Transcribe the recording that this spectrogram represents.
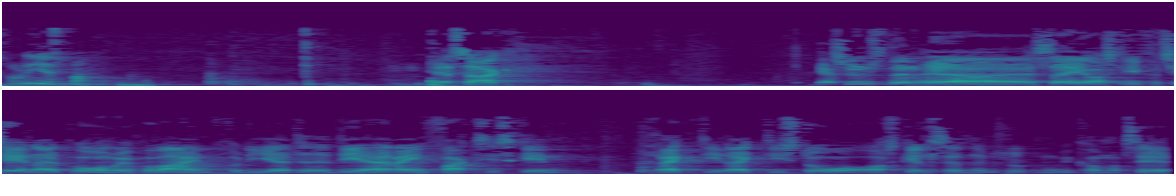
Så er det Jesper. Ja, tak. Jeg synes, den her øh, sag også lige fortjener et par ord med på vejen, fordi at øh, det er rent faktisk en rigtig, rigtig stor og skældsættende beslutning, vi kommer til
